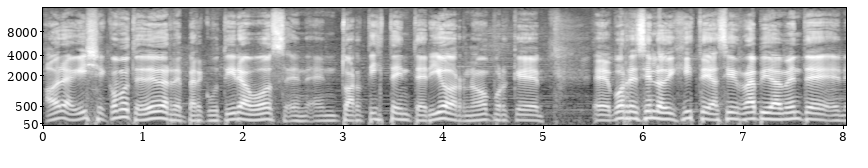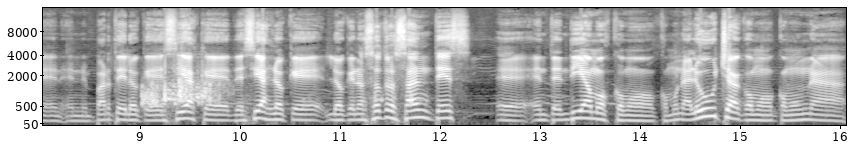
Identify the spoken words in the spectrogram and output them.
Ahora, Guille, ¿cómo te debe repercutir a vos en, en tu artista interior, no? Porque eh, vos recién lo dijiste así rápidamente en, en- parte de lo que decías, que decías lo que, lo que nosotros antes eh, entendíamos como, como una lucha, como, como una...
